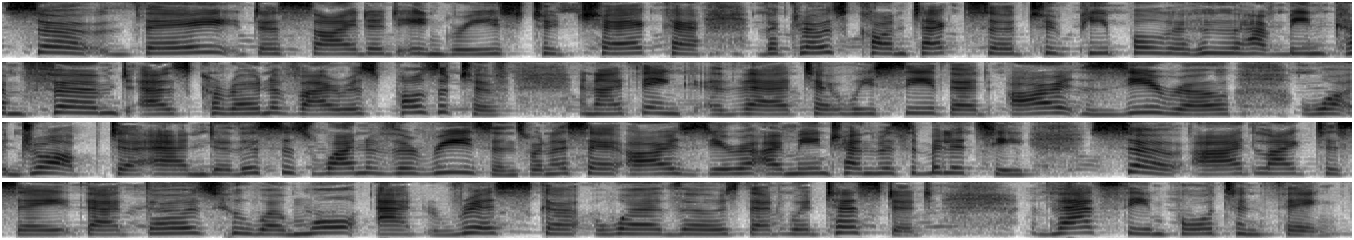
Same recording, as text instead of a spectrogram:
So they decided in Greece to check uh, the close contacts uh, to people who have been confirmed as coronavirus positive. And I think that uh, we see that R0 dropped. And this is one of the reasons. When I say R R0, I mean transmissibility. So I'd like to say that those who were more at risk were those that were tested. That's the important thing.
